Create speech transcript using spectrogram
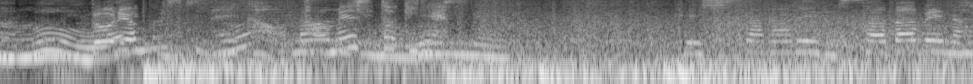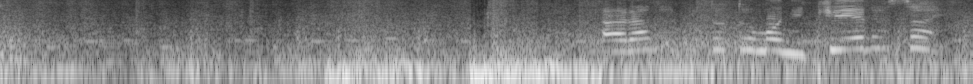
はもう努力の成果を試す時です。消し去られる定めなり荒波と共に消えなさい。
